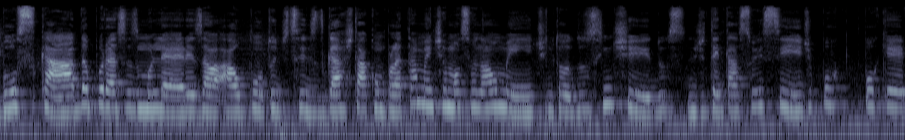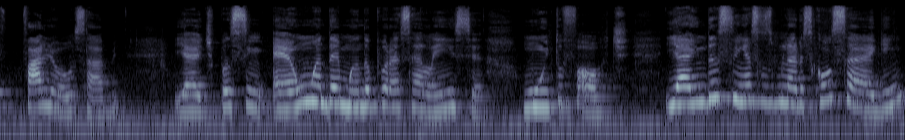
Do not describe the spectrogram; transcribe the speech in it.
buscada por essas mulheres ao, ao, ponto de se desgastar completamente emocionalmente, em todos os sentidos, de tentar suicídio por, porque falhou, sabe? E aí, tipo assim, é uma demanda por excelência muito forte. E ainda assim, essas mulheres conseguem,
